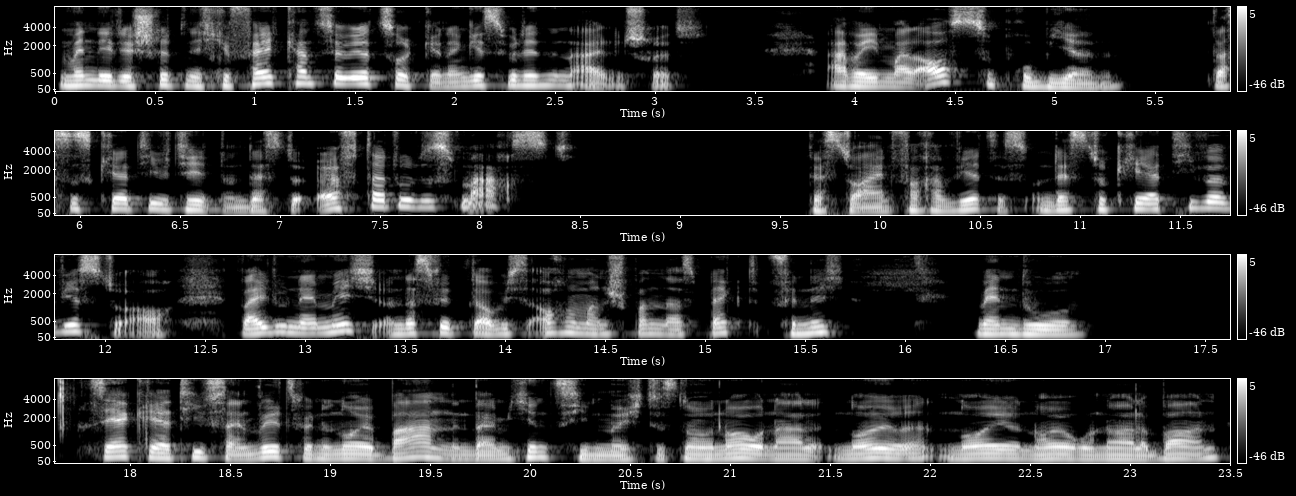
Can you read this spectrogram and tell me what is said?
Und wenn dir der Schritt nicht gefällt, kannst du wieder zurückgehen, dann gehst du wieder in den alten Schritt. Aber ihn mal auszuprobieren, das ist Kreativität. Und desto öfter du das machst, desto einfacher wird es und desto kreativer wirst du auch. Weil du nämlich, und das wird, glaube ich, auch nochmal ein spannender Aspekt, finde ich, wenn du sehr kreativ sein willst, wenn du neue Bahnen in deinem Hirn ziehen möchtest, neue neuronale, neue, neue neuronale Bahnen,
